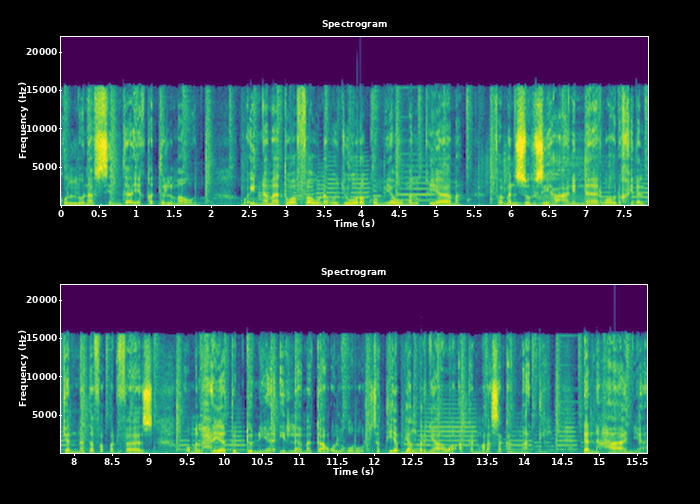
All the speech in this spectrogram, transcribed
Kullu nafsin dha'iqatul maut ujurakum yawmal qiyamah faman zuhziha 'anil nar wa udkhilal jannata faqad faz wa mal hayatud dunya illa mata'ul ghurur setiap yang bernyawa akan merasakan mati dan hanya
